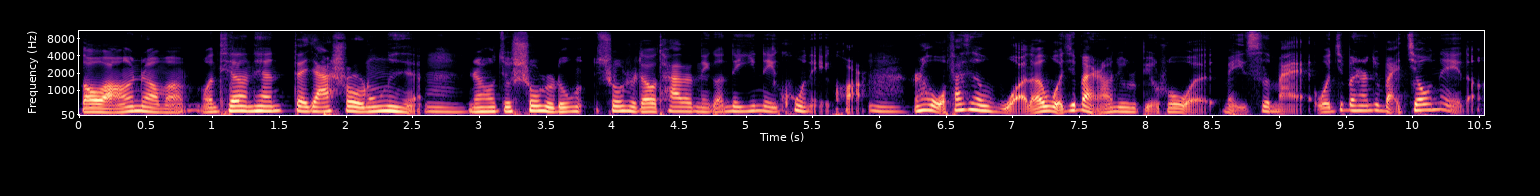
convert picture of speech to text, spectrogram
老王你知道吗？我前两天在家收拾东西，嗯然后就收拾东收拾到他的那个内衣内裤那一块儿。嗯然后我发现我的，我基本上就是，比如说我每一次买，我基本上就买胶内的，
